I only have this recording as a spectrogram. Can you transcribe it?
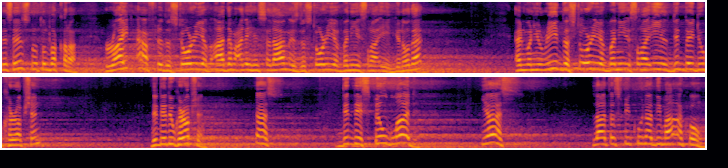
This is Surah Al-Baqarah Right after the story of Adam alayhi salam is the story of Bani Israel. You know that? And when you read the story of Bani Israel, did they do corruption? Did they do corruption? Yes. Did they spill blood? Yes. لا تسفكون دماءكم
